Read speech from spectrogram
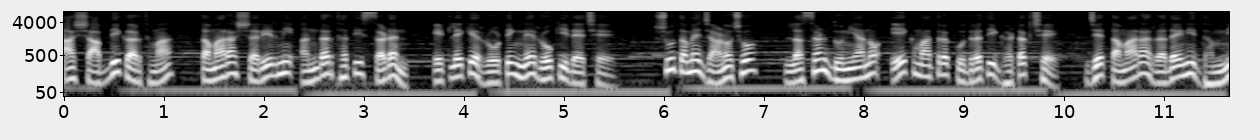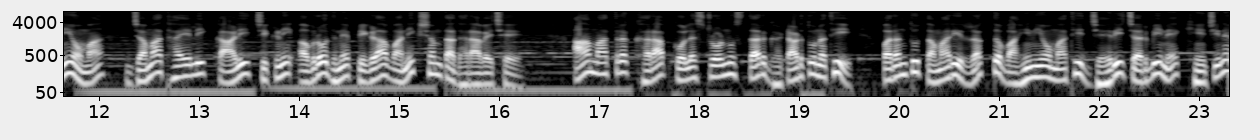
આ શાબ્દિક અર્થમાં તમારા શરીરની અંદર થતી સડન એટલે કે રોટિંગને રોકી દે છે. શું તમે જાણો છો, લસણ દુનિયાનો એકમાત્ર કુદરતી ઘટક છે, જે તમારા હૃદયની ધમનીઓમાં જમા થયેલી કાળી ચીકણી અવરોધને પીગળાવવાની ક્ષમતા ધરાવે છે. આ માત્ર ખરાબ કોલેસ્ટ્રોલનું સ્તર ઘટાડતું નથી, પરંતુ તમારી રક્તવાહિનીઓમાંથી ઝેરી ચરબીને ખેંચીને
